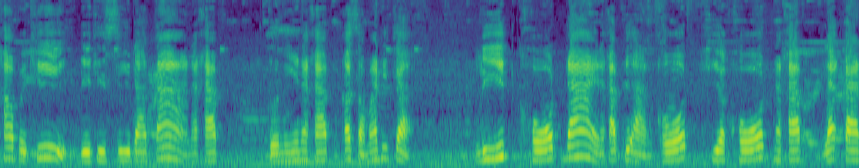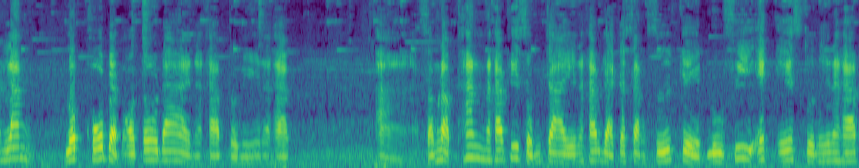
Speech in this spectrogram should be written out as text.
เข้าไปที่ DTC Data นะครับ ตัวนี้นะครับก็สามารถที่จะ read โค้ดได้นะครับ คืออ่านโค้ดเคลียร์โค้ดนะครับ และการลั่งลบโค้ดแบบออโต้ได้นะครับ ตัวนี้นะครับ สำหรับท่านนะครับที่สนใจนะครับ อยากจะสั่งซื้อเกต Luffy XS ตัวนี้นะครับ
